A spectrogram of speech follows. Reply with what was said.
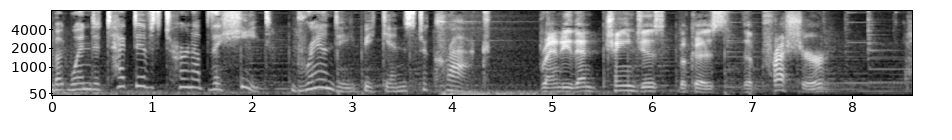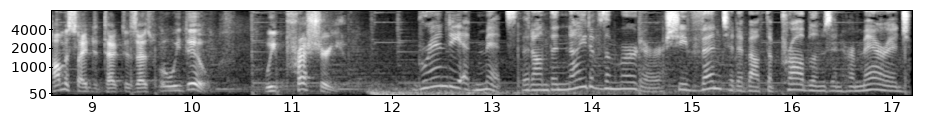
But when detectives turn up the heat, Brandy begins to crack. Brandy then changes because the pressure, homicide detectives, that's what we do. We pressure you. Brandy admits that on the night of the murder, she vented about the problems in her marriage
